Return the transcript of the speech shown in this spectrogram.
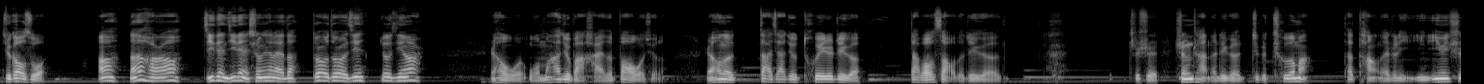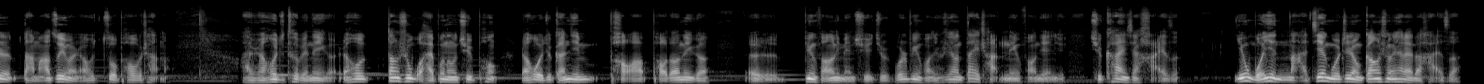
就告诉我：“啊，男孩啊，几点几点生下来的，多少多少斤，六斤二。”然后我我妈就把孩子抱过去了，然后呢，大家就推着这个。大宝嫂的这个，这是生产的这个这个车嘛，他躺在这里，因因为是打麻醉嘛，然后做剖腹产嘛，啊，然后就特别那个，然后当时我还不能去碰，然后我就赶紧跑啊，跑到那个呃病房里面去，就是不是病房，就是像待产的那个房间去，去看一下孩子，因为我也哪见过这种刚生下来的孩子，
